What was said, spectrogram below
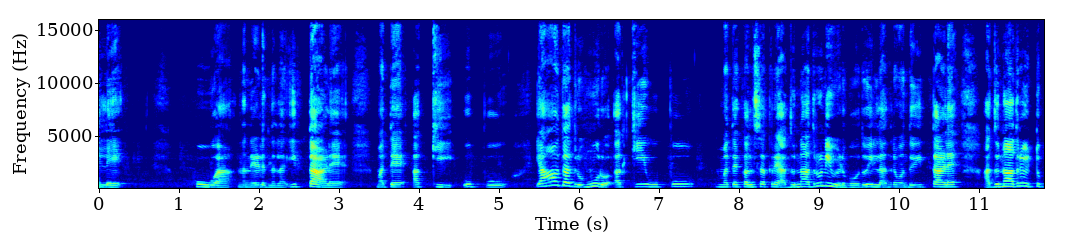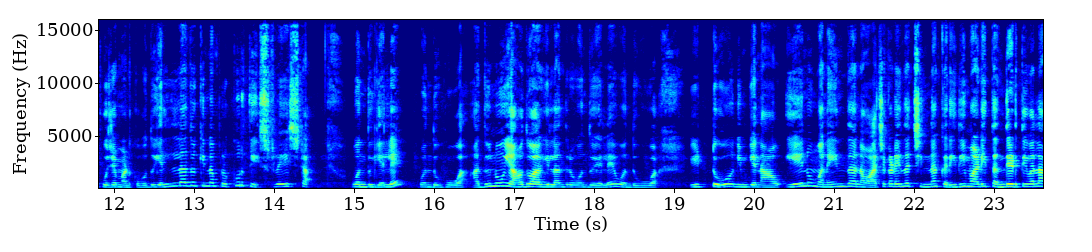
ಎಲೆ, ಹೂವು, ನಾನು ಹೇಳಿದ್ನಲ್ಲ ಇತ್ತಾಳೆ ಮತ್ತು ಅಕ್ಕಿ, ಉಪ್ಪು, ಯಾವುದಾದ್ರೂ ಮೂರು, ಅಕ್ಕಿ, ಉಪ್ಪು, ಮತ್ತು ಕಲ್ಸಕ್ರೆ ಅದನ್ನಾದರೂ ನೀವು ಇಡ್ಬೋದು. ಇಲ್ಲಾಂದರೆ ಒಂದು ಇತ್ತಾಳೆ ಅದನ್ನಾದರೂ ಇಟ್ಟು ಪೂಜೆ ಮಾಡ್ಕೋಬೋದು. ಎಲ್ಲದಕ್ಕಿಂತ ಪ್ರಕೃತಿ ಶ್ರೇಷ್ಠ. ಒಂದು ಎಲೆ, ಒಂದು ಹೂವು. ಅದೂ ಯಾವುದೂ ಆಗಿಲ್ಲ ಅಂದರೆ ಒಂದು ಎಲೆ, ಒಂದು ಹೂವು. ಇಟ್ಟು ನಿಮಗೆ ನಾವು ಏನು ಮನೆಯಿಂದ ನಾವು ಆಚೆ ಕಡೆಯಿಂದ ಚಿನ್ನ ಖರೀದಿ ಮಾಡಿ ತಂದಿಡ್ತೀವಲ್ಲ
